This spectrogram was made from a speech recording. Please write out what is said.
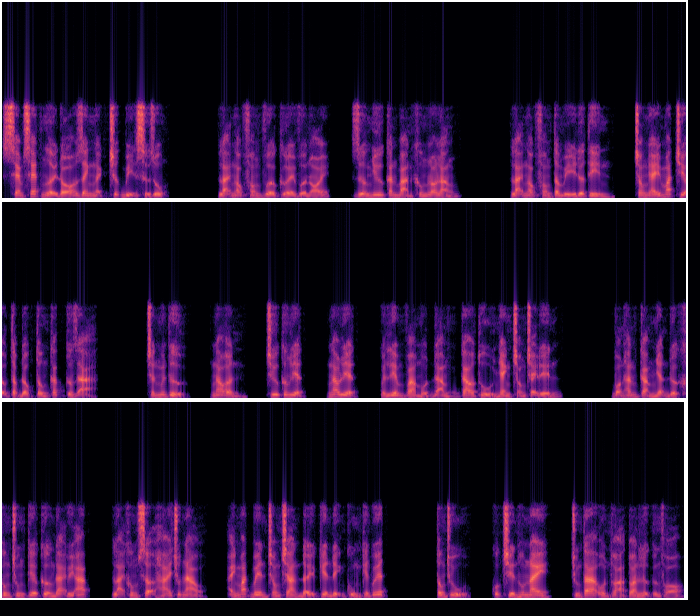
xem xét người đó danh ngạch trước bị sử dụng lại ngọc phong vừa cười vừa nói, dường như căn bản không lo lắng. Lại ngọc phong tâm ý đưa tin, trong nháy mắt triệu tập độc tông các cường giả. Trấn nguyên tử, ngao ẩn, chư cương liệt, ngao liệt, quyền liêm và một đám cao thủ nhanh chóng chạy đến. Bọn hắn cảm nhận được không trung tia cường đại uy áp, lại không sợ hãi chút nào, ánh mắt bên trong tràn đầy kiên định cùng kiên quyết. Tông chủ, cuộc chiến hôm nay, chúng ta ổn thỏa toàn lực ứng phó.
